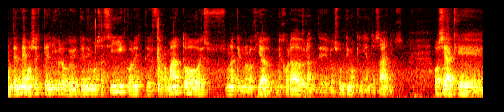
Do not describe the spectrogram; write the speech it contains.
entendemos este libro que hoy tenemos así, con este formato, es una tecnología mejorada durante los últimos 500 años. O sea que,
